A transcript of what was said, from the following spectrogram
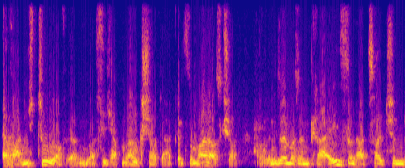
Er war nicht zu auf irgendwas. Ich habe ihn angeschaut, er hat ganz normal ausgeschaut. Aber dann ist er immer so im Kreis und hat es halt schon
